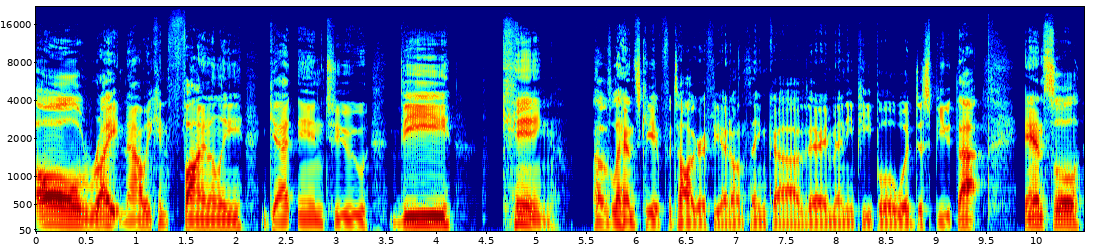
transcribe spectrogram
All right, now we can finally get into the king of landscape photography. I don't think uh, very many people would dispute that. Ansel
